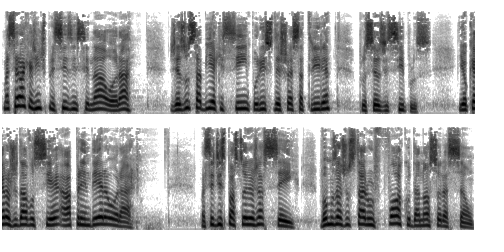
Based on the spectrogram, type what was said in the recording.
Mas será que a gente precisa ensinar a orar? Jesus sabia que sim, por isso deixou essa trilha para os seus discípulos. E eu quero ajudar você a aprender a orar. Mas você diz, pastor, eu já sei. Vamos ajustar o foco da nossa oração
